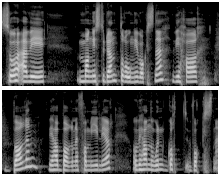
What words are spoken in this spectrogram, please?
så er vi mange studenter og unge voksne. Vi har barn, vi har barnefamilier, og vi har noen godt voksne.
